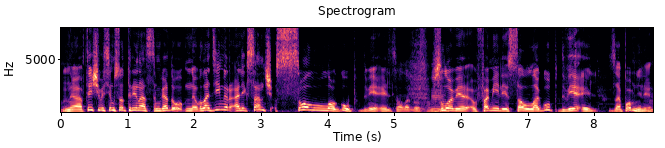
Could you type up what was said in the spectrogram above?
Э, В 1813 году Владимир Александрович Сологуб, 2 Л. Сологуб. В слове в фамилии Сологуб 2 Л. Запомнили?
